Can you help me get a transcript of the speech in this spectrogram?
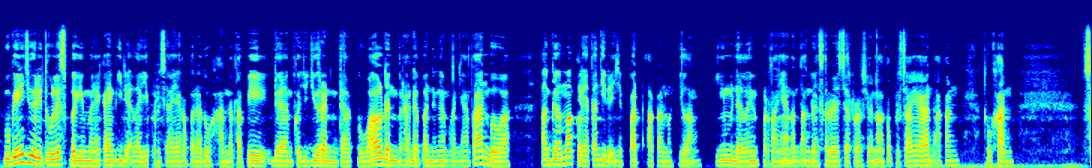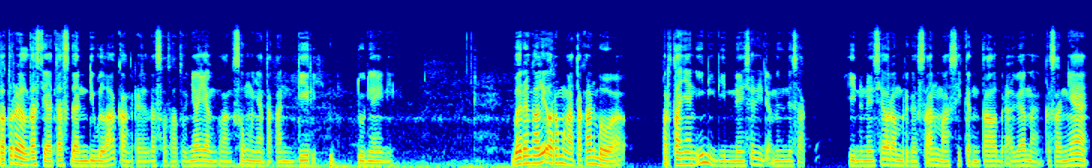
Buku ini juga ditulis bagi mereka yang tidak lagi percaya kepada Tuhan, tetapi dalam kejujuran intelektual dan berhadapan dengan pernyataan bahwa agama kelihatan tidak cepat akan menghilang, ingin mendalami pertanyaan tentang dasar-dasar rasional kepercayaan akan Tuhan. Suatu realitas di atas dan di belakang realitas salah satunya yang langsung menyatakan diri dunia ini. Barangkali orang mengatakan bahwa pertanyaan ini di Indonesia tidak mendesak. Di Indonesia orang berkesan masih kental beragama. Kesannya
